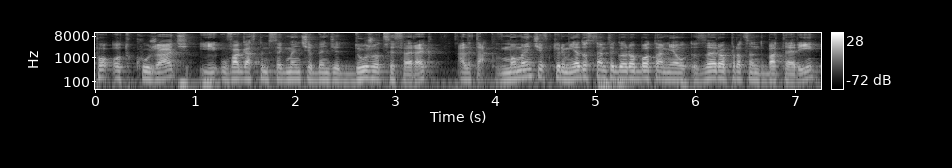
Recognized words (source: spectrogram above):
poodkurzać i uwaga, w tym segmencie będzie dużo cyferek, ale tak, w momencie, w którym ja dostałem tego robota, miał 0% baterii,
